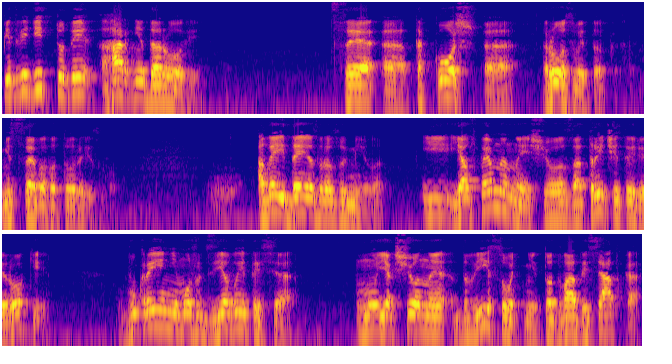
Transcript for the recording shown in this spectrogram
Підведіть туди гарні дороги. Це е, також е, розвиток місцевого туризму. Але ідея зрозуміла. І я впевнений, що за 3-4 роки в Україні можуть з'явитися, ну, якщо не дві сотні, то два десятка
